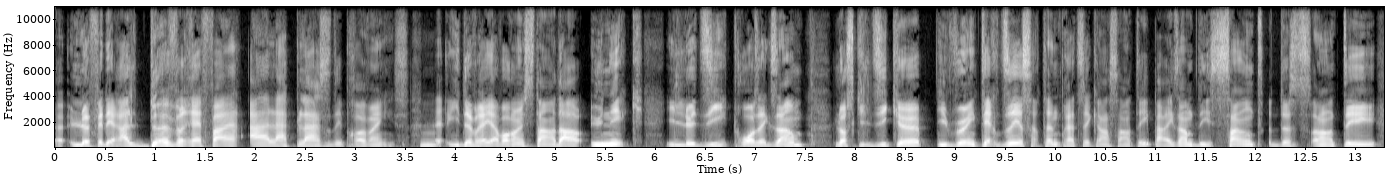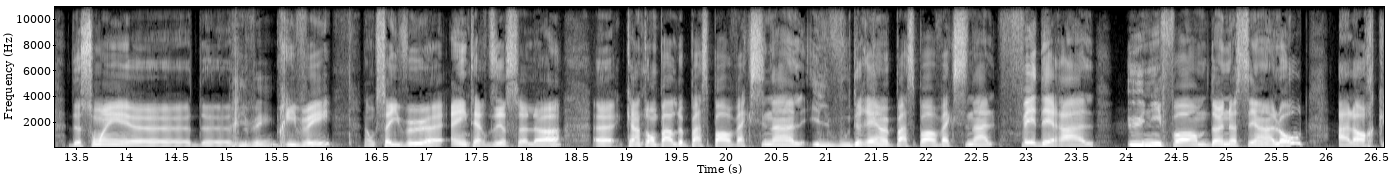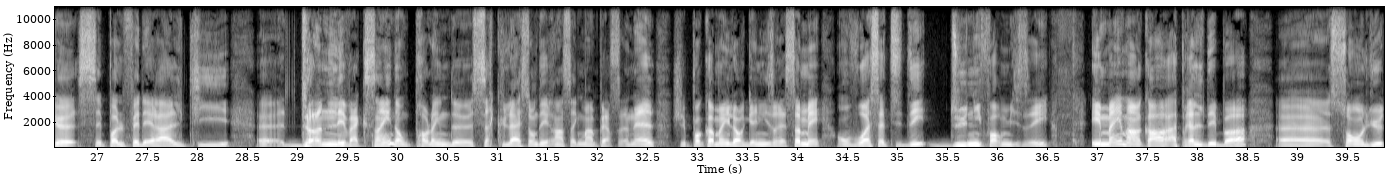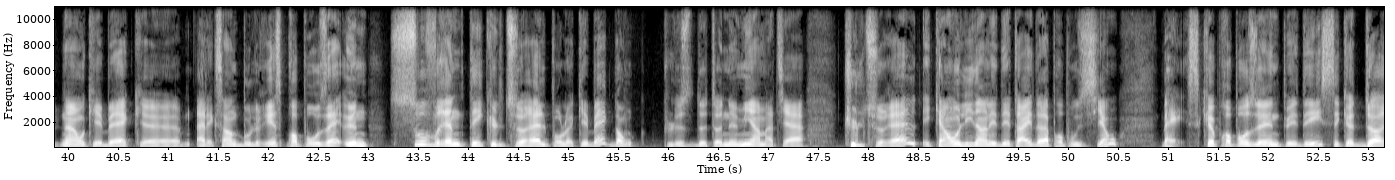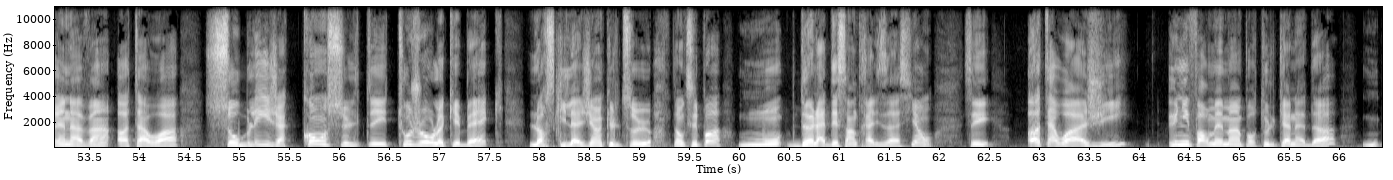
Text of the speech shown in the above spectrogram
euh, le fédéral devrait faire à la place des provinces. Euh, il devrait y avoir un standard unique. Il le dit, trois exemples, lorsqu'il dit que il veut interdire certaines pratiques en santé, par exemple des centres de santé, de soins euh, de Privés. privés. Donc ça, il veut euh, interdire cela. Euh, quand on parle de passeport vaccinal, il voudrait un passeport vaccinal fédéral uniforme d'un océan à l'autre, alors que c'est pas le fédéral qui euh, donne les vaccins, donc problème de circulation des renseignements personnels. Je sais pas comment il organiserait ça, mais on voit cette idée d'uniformiser. Et même encore après le débat, euh, son lieutenant au Québec, euh, Alexandre Boulris, proposait une souveraineté culturelle pour le Québec, donc plus d'autonomie en matière culturelle. Et quand on lit dans les détails de la proposition, ben, ce que propose le NPD, c'est que dorénavant, Ottawa s'oblige à consulter toujours le Québec lorsqu'il agit en culture. Donc, c'est pas de la décentralisation. C'est Ottawa agit uniformément pour tout le Canada.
